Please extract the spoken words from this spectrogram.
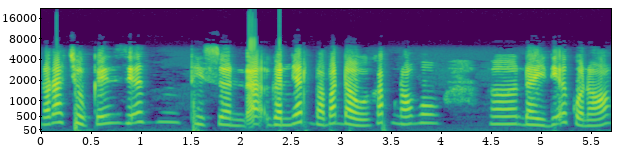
nó đã chụp cái dĩa thịt sườn đã gần nhất và bắt đầu gắp nó vô uh, đầy đĩa của nó.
